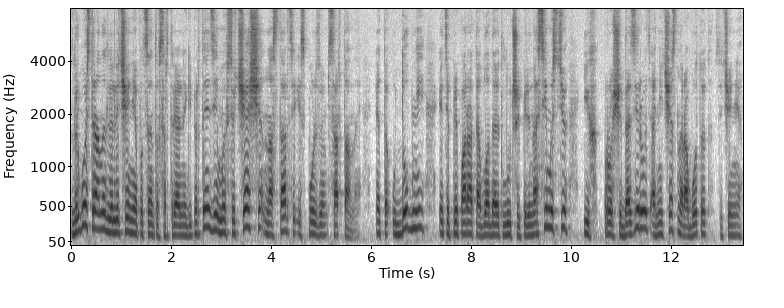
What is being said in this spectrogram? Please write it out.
С другой стороны, для лечения пациентов с артериальной гипертензией мы все чаще на старте используем сортаны. Это удобней, эти препараты обладают лучшей переносимостью, их проще дозировать, они честно работают в течение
